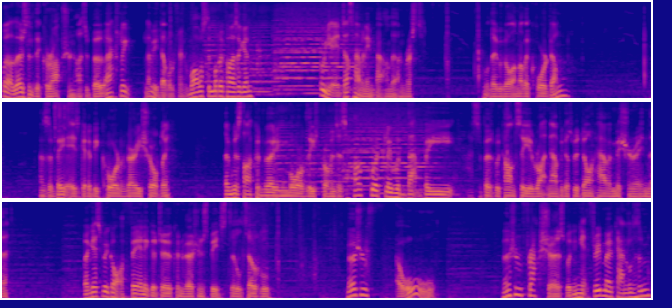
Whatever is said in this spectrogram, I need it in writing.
Well, those are the corruption, I suppose. Actually, let me double check. What was the modifiers again? Oh yeah, it does have an impact on the unrest. Well, there we go, another core done. As is going to be cored very shortly. Then going to start converting more of these provinces. How quickly would that be? I suppose we can't see it right now because we don't have a missionary in there. But I guess we got a fairly good uh, conversion speed still total. Merchant... Oh. Merchant fractures. We can get three mercantilism.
